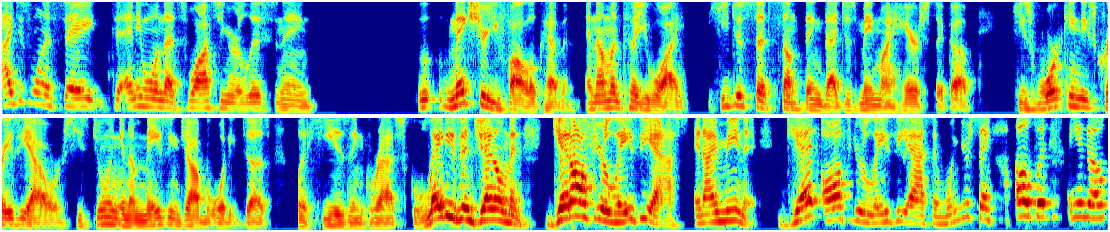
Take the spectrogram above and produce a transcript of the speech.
I just want to say to anyone that's watching or listening, make sure you follow Kevin. And I'm going to tell you why. He just said something that just made my hair stick up. He's working these crazy hours. He's doing an amazing job of what he does, but he is in grad school. Ladies and gentlemen, get off your lazy ass. And I mean it. Get off your lazy ass. And when you're saying, oh, but you know,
